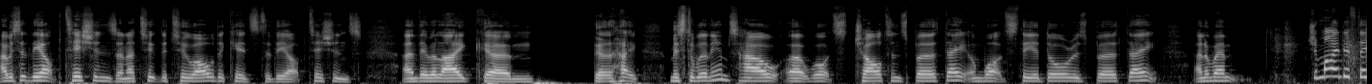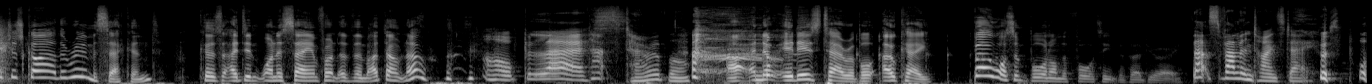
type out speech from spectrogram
I was at the opticians, and I took the two older kids to the opticians, and they were like, um, they're like, Mr. Williams, how uh, what's Charlton's birthday and what's Theodora's birthday? And I went, Do you mind if they just go out of the room a second? Because I didn't want to say in front of them, I don't know. Oh, bless. That's terrible. Uh, no, it is terrible. Okay. Beau wasn't born on the 14th of February. That's Valentine's Day. I,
